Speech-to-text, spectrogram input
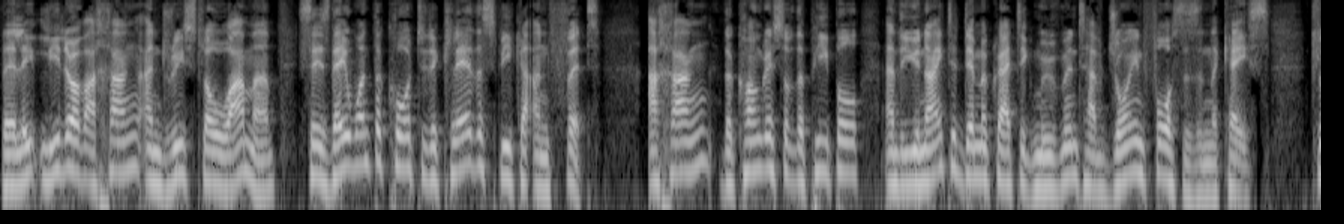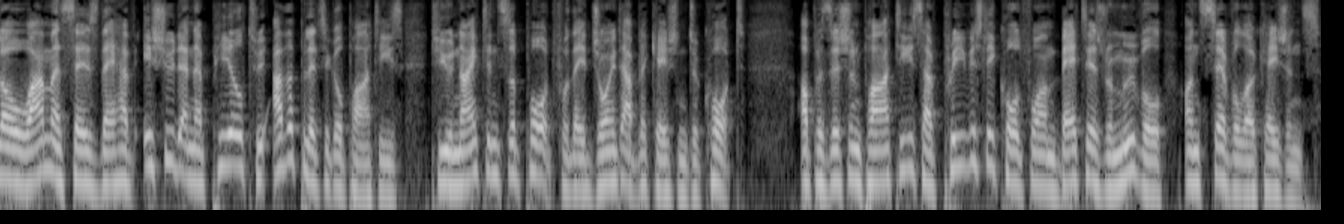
The leader of Agang, Andries Tlouamma, says they want the court to declare the speaker unfit. Agang, the Congress of the People, and the United Democratic Movement have joined forces in the case. Tlouamma says they have issued an appeal to other political parties to unite in support for their joint application to court. Opposition parties have previously called for Mbete's removal on several occasions.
